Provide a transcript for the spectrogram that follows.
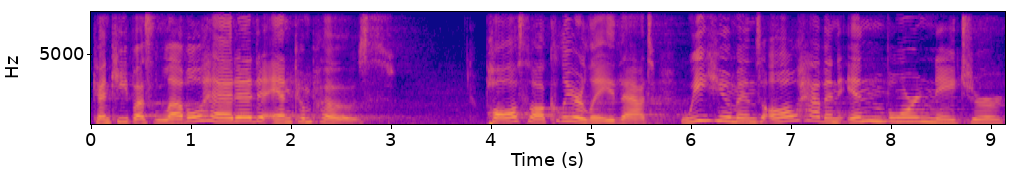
can keep us level headed and composed. Paul saw clearly that we humans all have an inborn nature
